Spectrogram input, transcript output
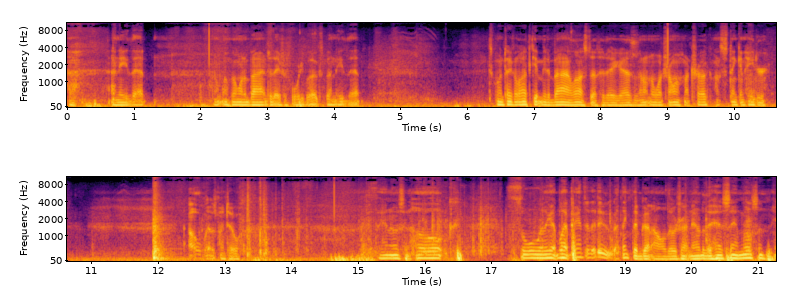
Uh, I need that. I don't know if I want to buy it today for 40 bucks, but I need that. It's going to take a lot to get me to buy a lot of stuff today, guys. I don't know what's wrong with my truck, my stinking heater. Oh, that was my toe. Thanos and Hulk. Thor, they got Black Panther, they do. I think they've got all those right now. Do they have Sam Wilson?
